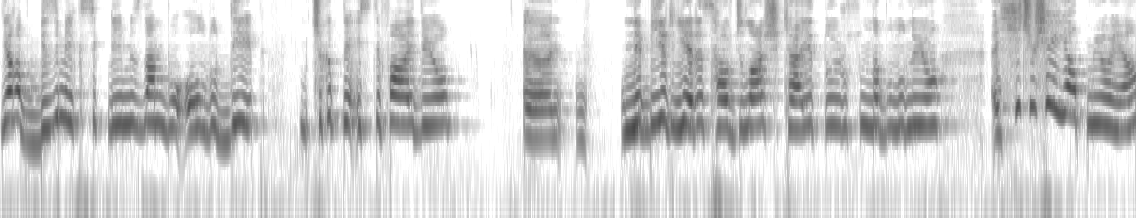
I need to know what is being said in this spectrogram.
Ya bizim eksikliğimizden bu oldu deyip çıkıp ne istifa ediyor, e, ne bir yere savcılığa şikayet duyurusunda bulunuyor. E, hiçbir şey yapmıyor ya.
